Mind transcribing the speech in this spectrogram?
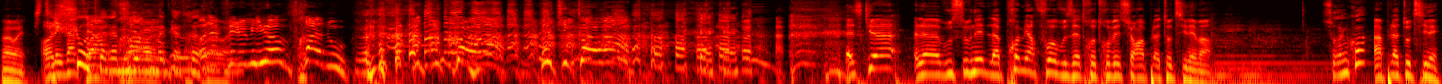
Ouais, ouais. C'était chaud de faire un million en 24 heures. On a fait le million en francs, nous Petit con, là Petit con, là Est-ce que là, vous vous souvenez de la première fois où vous êtes retrouvé sur un plateau de cinéma? Sur un quoi? Un plateau de ciné.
